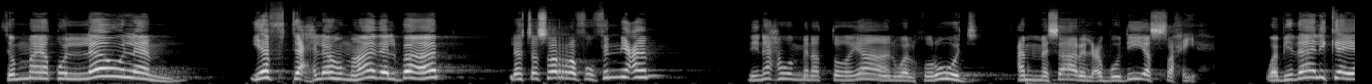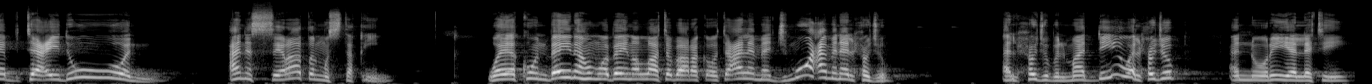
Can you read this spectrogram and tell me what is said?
ثم يقول لو لم يفتح لهم هذا الباب لتصرفوا في النعم بنحو من الطغيان والخروج عن مسار العبودية الصحيح. وبذلك يبتعدون عن الصراط المستقيم. ويكون بينهم وبين الله تبارك وتعالى مجموعة من الحجب. الحجب المادية والحجب النورية التي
